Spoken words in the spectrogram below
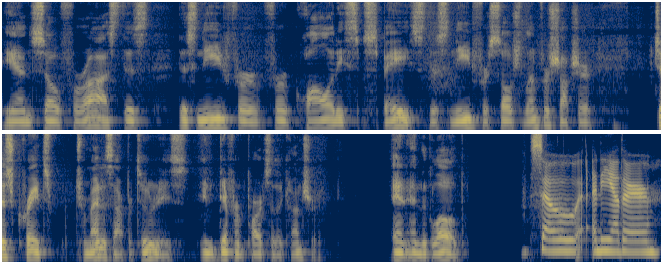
And so for us, this this need for for quality space, this need for social infrastructure, just creates tremendous opportunities in different parts of the country and, and the globe. So, any other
